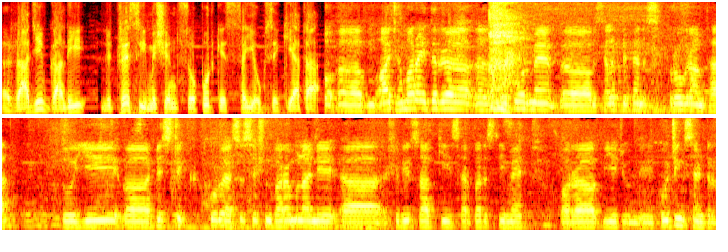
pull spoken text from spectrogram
राजीव गांधी लिटरेसी मिशन सोपुर के सहयोग से किया था। आज हमारा इधर सोपुर में सेल्फ डिफेंस प्रोग्राम था। तो ये डिस्ट्रिक्ट कुडो एसोसिएशन बारामूला ने शबीर साहब की सरपरस्ती में और ये जो कोचिंग सेंटर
